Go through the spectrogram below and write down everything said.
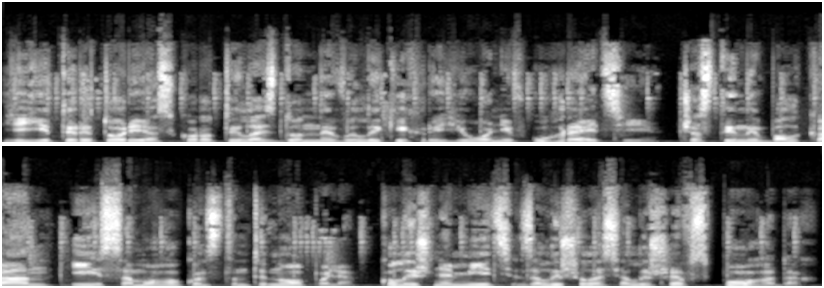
Її територія скоротилась до невеликих регіонів у Греції, частини Балкан і самого Константинополя. Колишня міць залишилася лише в спогадах.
